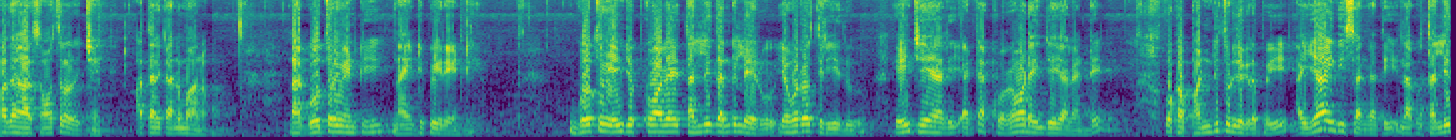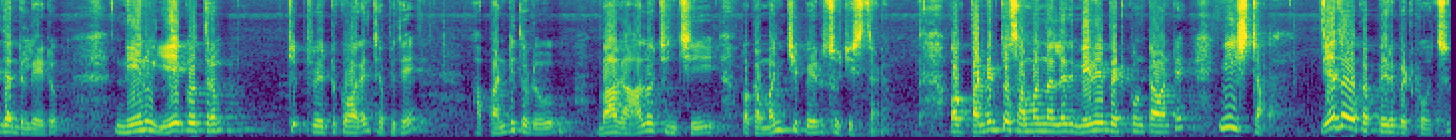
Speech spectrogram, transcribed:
పదహారు సంవత్సరాలు వచ్చాయి. అతనికి అనుమానం. నా గోత్రం ఏంటి? నా ఇంటి పేరు ఏంటి? గోత్రం ఏం చెప్పుకోవాలి? తల్లిదండ్రులు లేరు. ఎవరో తెలియదు. ఏం చేయాలి? అంటే ఆ కుర్రవాడు ఏం చేయాలంటే ఒక పండితుడి దగ్గర పోయి అయ్యా ఇది సంగతి. నాకు తల్లిదండ్రులు లేరు. నేను ఏ గోత్రం పెట్టుకోవాలని చెబితే ఆ పండితుడు బాగా ఆలోచించి ఒక మంచి పేరు సూచిస్తాడు. ఒక పండితుడితో సంబంధం లేదు మేమే పెట్టుకుంటామంటే మీ ఇష్టం. ఏదో ఒక పేరు పెట్టుకోవచ్చు.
